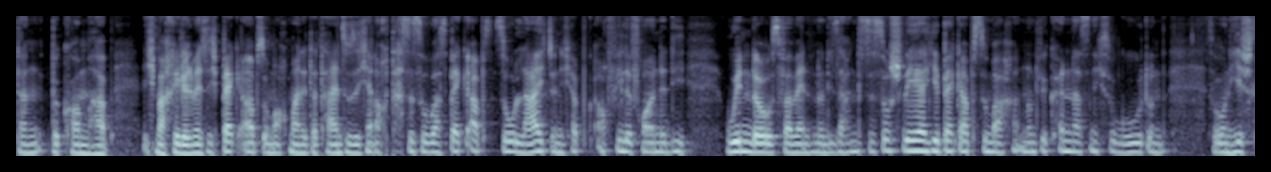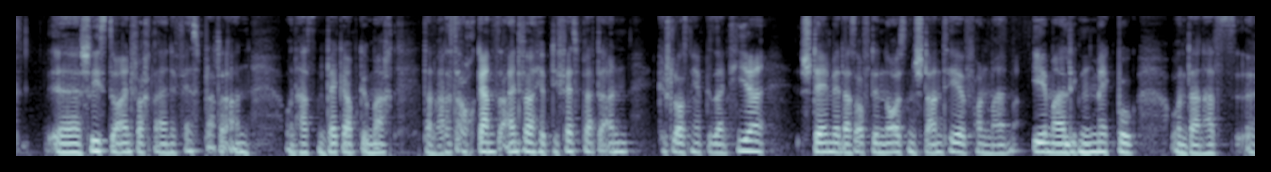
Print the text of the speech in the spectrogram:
dann bekommen habe, ich mache regelmäßig Backups, um auch meine Dateien zu sichern. Auch das ist sowas, Backups so leicht. Und ich habe auch viele Freunde, die Windows verwenden und die sagen, es ist so schwer, hier Backups zu machen und wir können das nicht so gut und so. Und hier äh, schließt du einfach deine Festplatte an und hast ein Backup gemacht. Dann war das auch ganz einfach. Ich habe die Festplatte angeschlossen. Ich habe gesagt, hier, stell mir das auf den neuesten Stand her von meinem ehemaligen MacBook. Und dann hat es äh,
